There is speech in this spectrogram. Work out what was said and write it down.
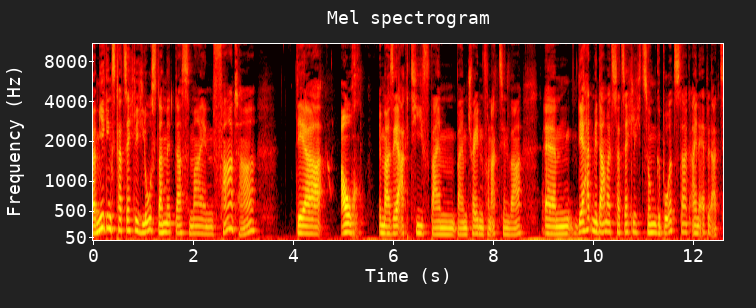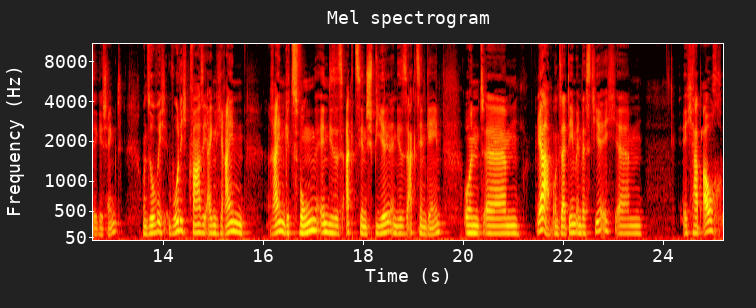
Bei mir ging es tatsächlich los damit, dass mein Vater, der auch immer sehr aktiv beim, beim Traden von Aktien war, ähm, der hat mir damals tatsächlich zum Geburtstag eine Apple-Aktie geschenkt. Und so wurde ich quasi eigentlich rein reingezwungen in dieses Aktienspiel, in dieses Aktiengame. Und ähm, ja, und seitdem investiere ich. Ähm, ich habe auch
